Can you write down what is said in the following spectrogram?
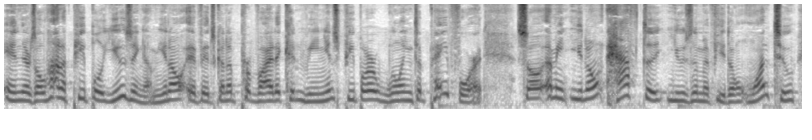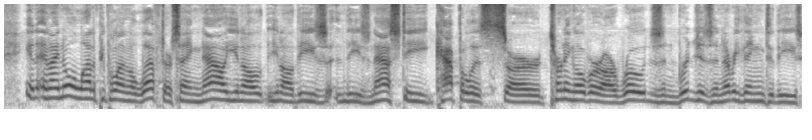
and there's a lot of people using them. You know, if it's going to provide a convenience, people are willing to pay for it. So, I mean, you don't have to use them if you don't want to. And, and I know a lot of people on the left are saying now, you know, you know, these these nasty capitalists are turning over our roads and bridges and everything to these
